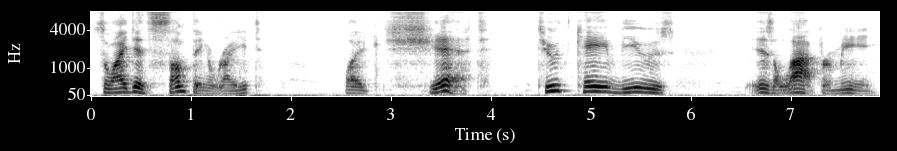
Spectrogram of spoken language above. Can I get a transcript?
so I did something right. Like, shit. 2K views is a lot for me.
